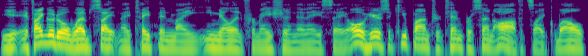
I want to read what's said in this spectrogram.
if I go to a website and I type in my email information and they say, oh, here's a coupon for 10% off, it's like, well,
